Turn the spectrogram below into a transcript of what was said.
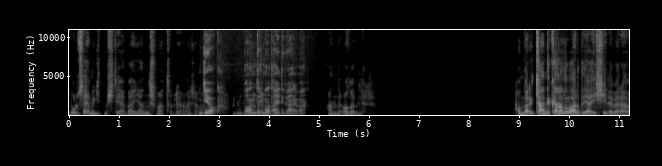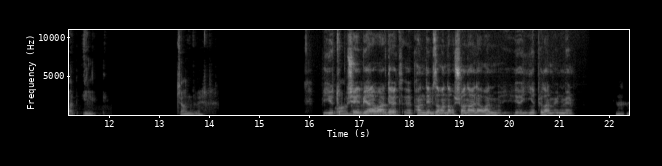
Bursa'ya mı gitmişti ya? Ben yanlış mı hatırlıyorum acaba? yok. Bandırma'daydı galiba. Anda olabilir. Onların kendi kanalı vardı ya eşiyle beraber. İl... Can Bir YouTube Vardı, şey bir ara vardı evet. E, Pandemi zamanında ama şu an hala var mı? Yapıyorlar mı bilmiyorum. Hı hı.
